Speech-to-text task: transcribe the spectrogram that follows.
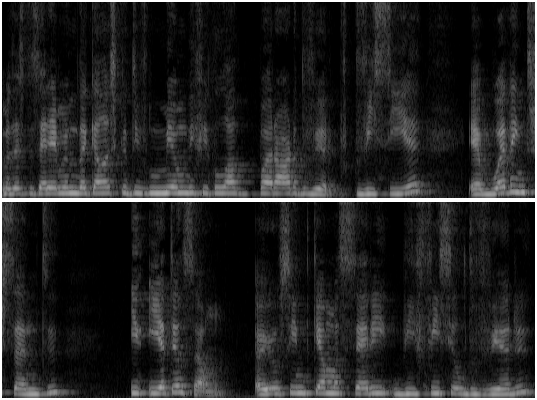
Mas esta série é mesmo daquelas que eu tive mesmo dificuldade de parar de ver, porque vicia, é boeda interessante. E, e atenção, eu sinto que é uma série difícil de ver,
